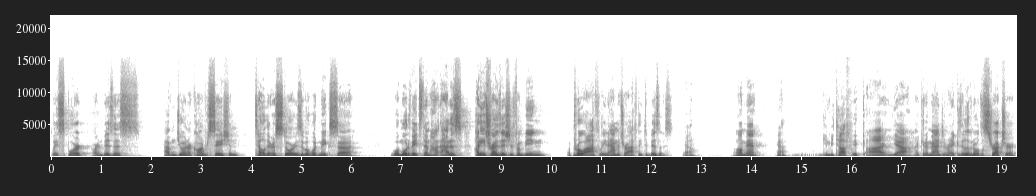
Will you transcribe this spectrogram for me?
play sport, are in business, have them join our conversation, tell their stories about what makes, uh, what motivates them. How, how does, how do you transition from being a pro athlete, amateur athlete to business? Yeah. Oh man, Yeah. Can be tough. it, uh, yeah, I can imagine, right? Because they live in a world of structure,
